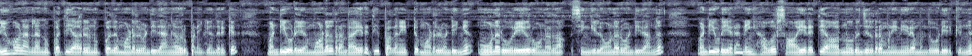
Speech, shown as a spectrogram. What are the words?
நியூ ஹாலாண்டில் முப்பத்தி ஆறு முப்பது மாடல் வண்டி தாங்க விற்பனைக்கு வந்திருக்கு. வண்டியுடைய மாடல் ரெண்டாயிரத்தி பதினெட்டு மாடல் வண்டிங்க. ஓனர் ஒரே ஒரு ஓனர் தான். சிங்கிள் ஓனர் வண்டி தாங்க வண்டியுடைய ரன்னிங் ஹவர்ஸ் ஆயிரத்தி அறநூறு சில்லற மணி நேரம் வந்து ஓடி இருக்குங்க.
